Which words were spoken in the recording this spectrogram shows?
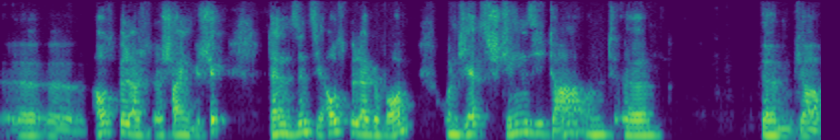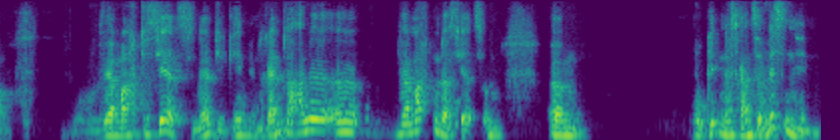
äh, äh, Ausbilderschein geschickt. Dann sind sie Ausbilder geworden und jetzt stehen sie da und äh, ähm, ja, wer macht es jetzt? Ne? Die gehen in Rente alle. Äh, wer macht denn das jetzt? Und ähm, wo geht denn das ganze Wissen hin?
